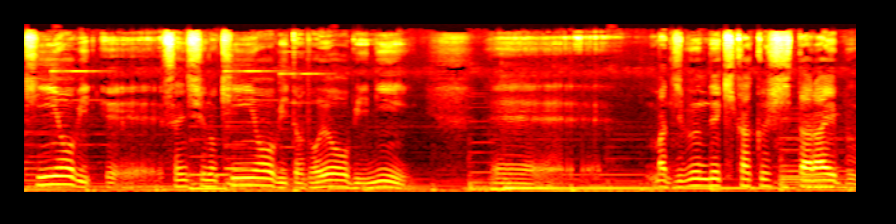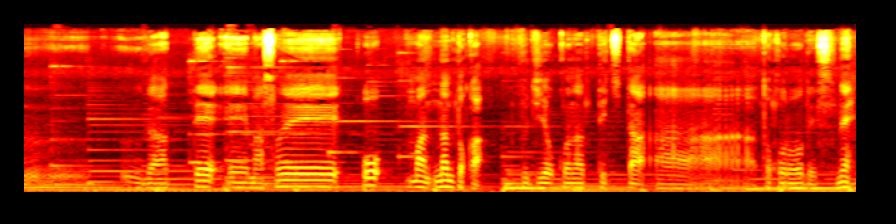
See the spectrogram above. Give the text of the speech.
金曜日、えー先週の金曜日と土曜日に、えーまあ、自分で企画したライブがあって、えーまあ、それを、まあ、なんとか無事行ってきたところですね。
